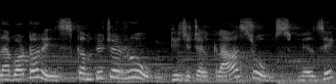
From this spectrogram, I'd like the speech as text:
laboratories computer room digital classrooms music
